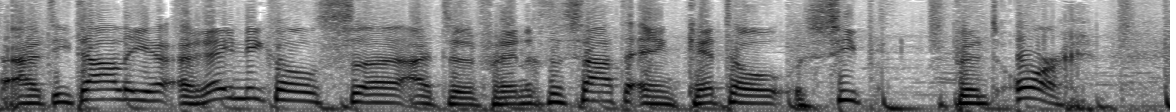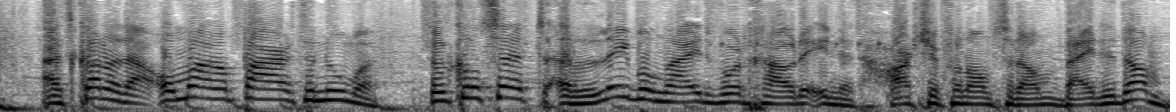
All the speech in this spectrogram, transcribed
uit Italië, Ray Nichols eh, uit de Verenigde Staten en KettoSiep.org uit Canada, om maar een paar te noemen. Het concept Label Night wordt gehouden in het hartje van Amsterdam bij de Dam.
